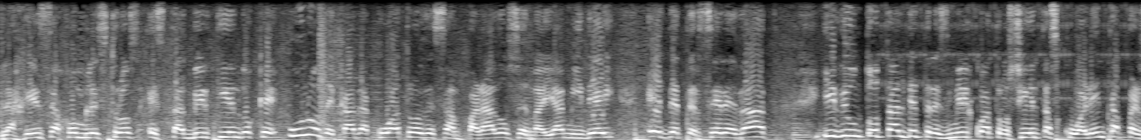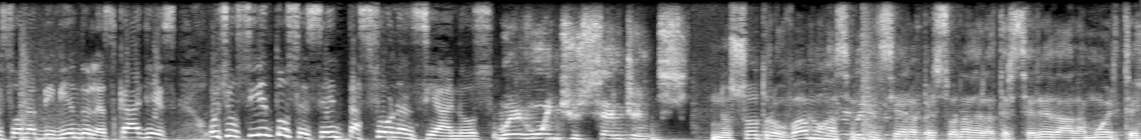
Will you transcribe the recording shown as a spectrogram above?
La agencia Homeless Trust está advirtiendo que uno de cada cuatro desamparados en Miami-Dade es de tercera edad y de un total de 3.440 personas viviendo en las calles, 860 son ancianos. Nosotros vamos a sentenciar a personas de la tercera edad a la muerte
